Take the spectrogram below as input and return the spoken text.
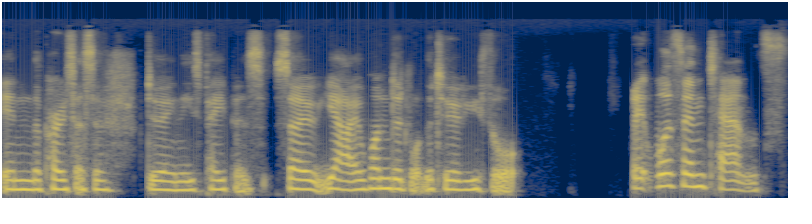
in the process of doing these papers. So, yeah, I wondered what the two of you thought. It was intense.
